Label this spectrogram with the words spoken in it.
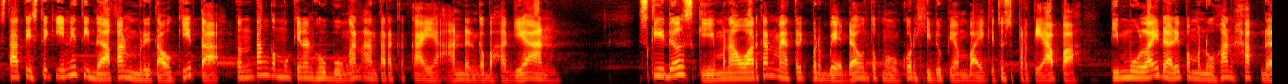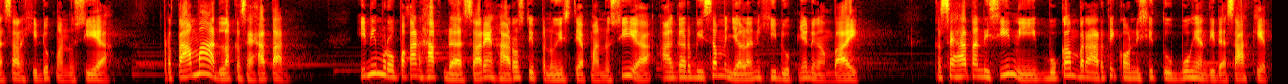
statistik ini tidak akan memberitahu kita tentang kemungkinan hubungan antara kekayaan dan kebahagiaan. Skidelsky menawarkan metrik berbeda untuk mengukur hidup yang baik itu seperti apa, dimulai dari pemenuhan hak dasar hidup manusia. Pertama adalah kesehatan. Ini merupakan hak dasar yang harus dipenuhi setiap manusia agar bisa menjalani hidupnya dengan baik. Kesehatan di sini bukan berarti kondisi tubuh yang tidak sakit,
